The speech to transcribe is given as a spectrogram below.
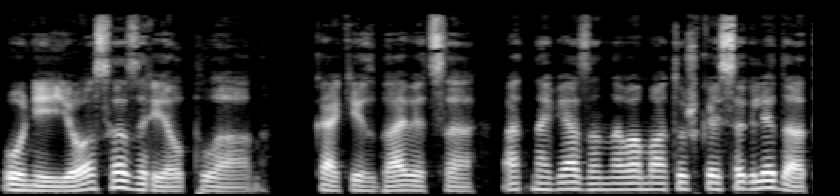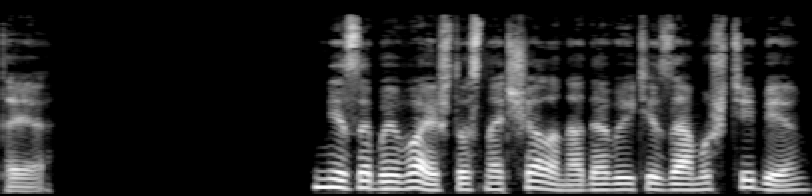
У нее созрел план, как избавиться от навязанного матушкой соглядатая. «Не забывай, что сначала надо выйти замуж тебе,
